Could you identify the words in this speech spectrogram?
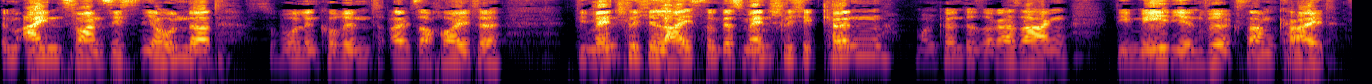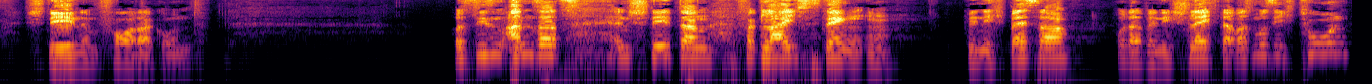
im 21. Jahrhundert. Sowohl in Korinth als auch heute die menschliche Leistung, das menschliche Können, man könnte sogar sagen, die Medienwirksamkeit stehen im Vordergrund. Aus diesem Ansatz entsteht dann Vergleichsdenken. Bin ich besser oder bin ich schlechter? Was muss ich tun,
